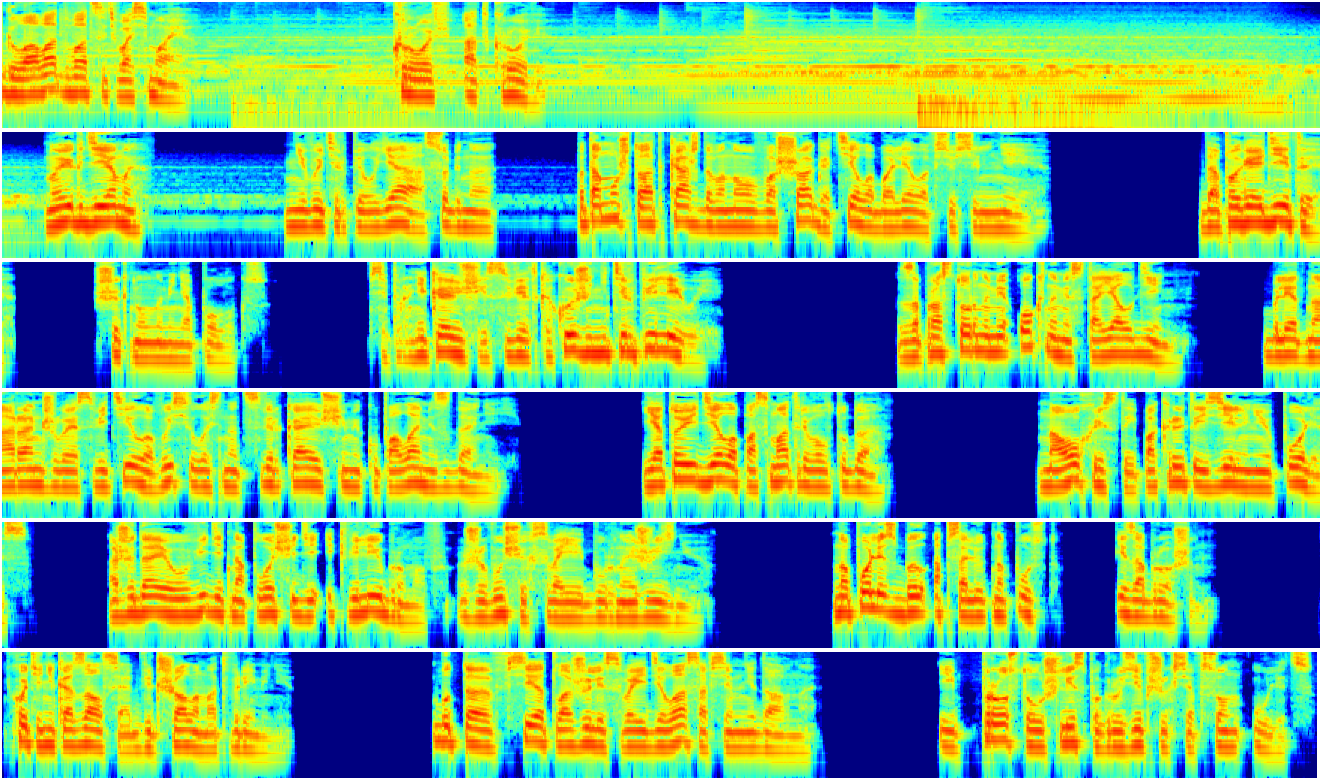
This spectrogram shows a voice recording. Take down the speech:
Глава 28. Кровь от крови. «Ну и где мы?» Не вытерпел я, особенно потому, что от каждого нового шага тело болело все сильнее. «Да погоди ты!» — шикнул на меня Полукс. «Всепроникающий свет, какой же нетерпеливый!» За просторными окнами стоял день. Бледно-оранжевое светило высилось над сверкающими куполами зданий. Я то и дело посматривал туда. На охристый, покрытый зеленью полис, ожидая увидеть на площади эквилибрумов, живущих своей бурной жизнью. Но полис был абсолютно пуст и заброшен, хоть и не казался обветшалым от времени. Будто все отложили свои дела совсем недавно и просто ушли с погрузившихся в сон улиц.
